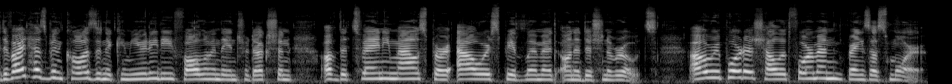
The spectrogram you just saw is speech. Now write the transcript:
A divide has been caused in the community following the introduction of the 20 miles per hour speed limit on additional roads. Our reporter Charlotte Foreman brings us more.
